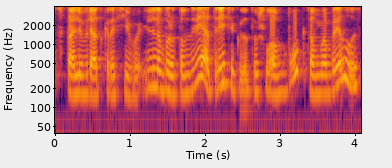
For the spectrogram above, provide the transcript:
встали в ряд красиво, или наоборот, там две, а третья куда-то ушла в бок, там обрезалась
